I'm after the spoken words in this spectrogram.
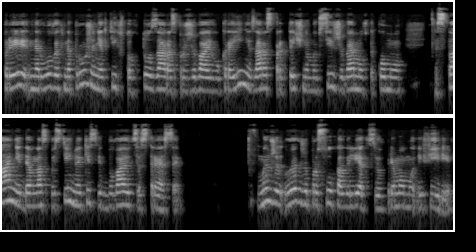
при нервових напруженнях, ті, хто хто зараз проживає в Україні, зараз практично ми всі живемо в такому стані, де в нас постійно якісь відбуваються стреси. Ми вже ви вже прослухали лекцію в прямому ефірі,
